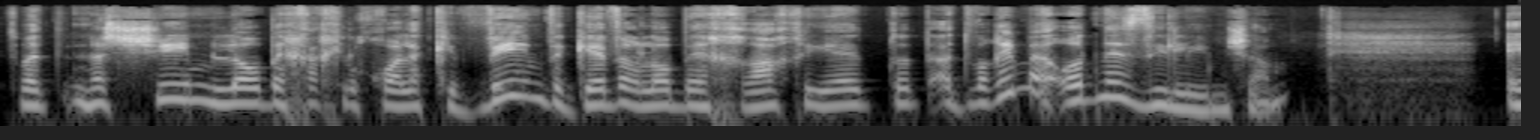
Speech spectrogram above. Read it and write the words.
זאת אומרת, נשים לא בהכרח ילכו על עקבים, וגבר לא בהכרח יהיה... הדברים מאוד נזילים שם. אה,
